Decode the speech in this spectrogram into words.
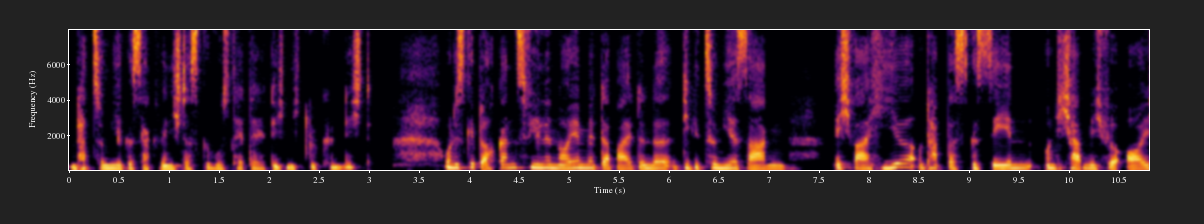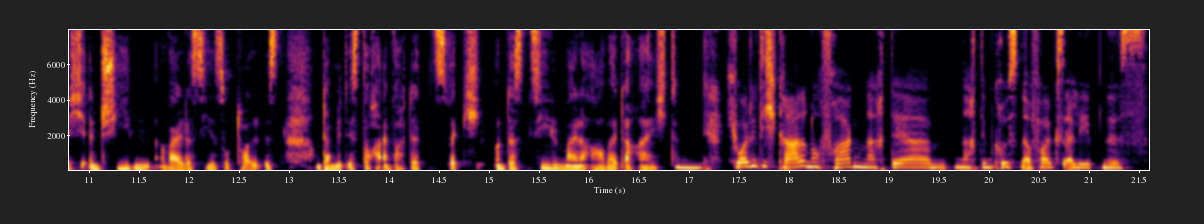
und hat zu mir gesagt, wenn ich das gewusst hätte, hätte ich nicht gekündigt. Und es gibt auch ganz viele neue Mitarbeitende, die zu mir sagen, ich war hier und habe das gesehen und ich habe mich für euch entschieden, weil das hier so toll ist. Und damit ist doch einfach der Zweck und das Ziel meiner Arbeit erreicht. Hm. Ich wollte dich gerade noch fragen nach der, nach dem größten Erfolgserlebnis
